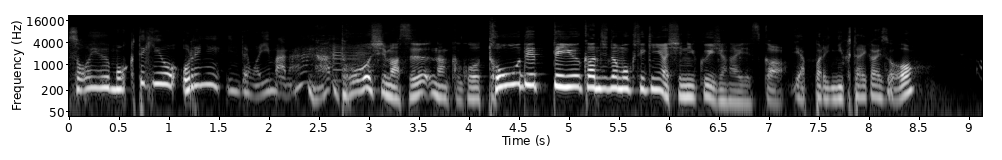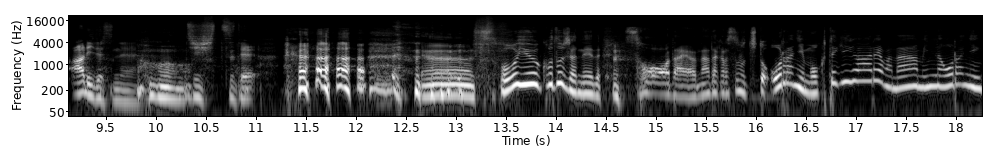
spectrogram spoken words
そういう目的を俺にでも今な。などうします？なんかこう遠出っていう感じの目的にはしにくいじゃないですか。やっぱり肉体改造、ありですね。うん。実質で。うんそういうことじゃねえ。でそうだよな。だからそのちょっとオラに目的があればな。みんなオラに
